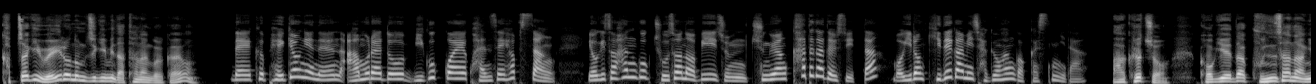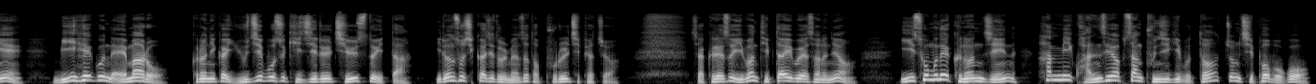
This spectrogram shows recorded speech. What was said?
갑자기 왜 이런 움직임이 나타난 걸까요? 네, 그 배경에는 아무래도 미국과의 관세 협상, 여기서 한국 조선업이 좀 중요한 카드가 될 수 있다? 뭐 이런 기대감이 작용한 것 같습니다. 아, 그렇죠. 거기에다 군산항에 미 해군 MRO, 그러니까 유지보수 기지를 지을 수도 있다. 이런 소식까지 돌면서 더 불을 지폈죠. 자, 그래서 이번 딥다이브에서는요. 이 소문의 근원지인 한미 관세 협상 분위기부터 좀 짚어보고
